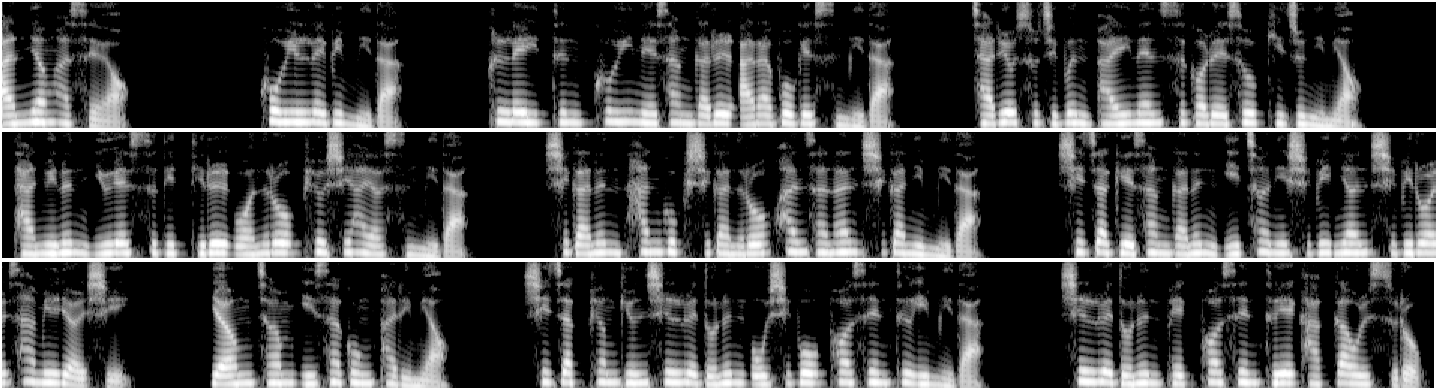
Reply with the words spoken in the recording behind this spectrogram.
안녕하세요. 코일랩입니다. 클레이튼 코인의 상가를 알아보겠습니다. 자료 수집은 바이낸스 거래소 기준이며 단위는 USDT를 원으로 표시하였습니다. 시간은 한국 시간으로 환산한 시간입니다. 시작 예상가는 2022년 11월 3일 10시 0.2408이며 시작 평균 신뢰도는 55%입니다. 신뢰도는 100%에 가까울수록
